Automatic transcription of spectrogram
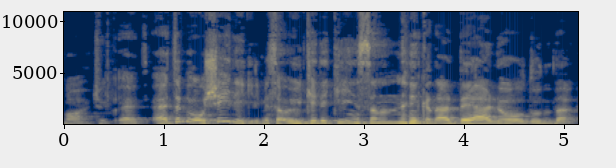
Vay, çünkü evet. E, tabii o şeyle ilgili mesela ülkedeki insanın ne kadar değerli olduğunu da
